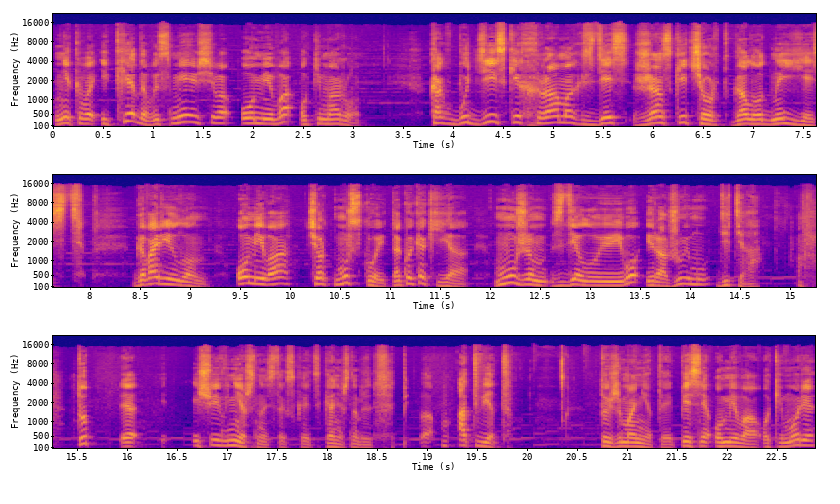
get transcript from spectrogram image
некого Икеда, высмеивающего Омива Окимаро. Как в буддийских храмах здесь женский черт голодный есть. Говорил он, Омива черт мужской, такой как я. Мужем сделаю его и рожу ему дитя. Тут э, еще и внешность, так сказать, конечно, п- ответ той же монеты. Песня Омива Окимори,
